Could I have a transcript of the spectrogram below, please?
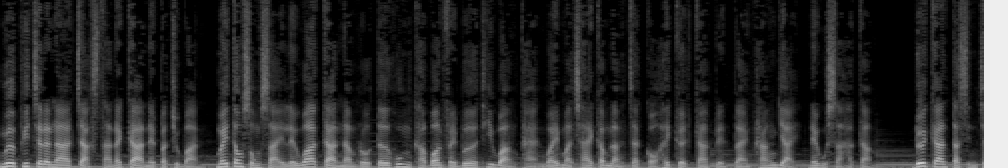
เมื่อพิจารณาจากสถานการณ์ในปัจจุบัน ไม่ต้องสงสัยเลยว่าการนำโรเตอร์หุ้มคาร์บอนไฟเบอร์ที่วางแผนไว้มาใช้กำลังจะก่อให้เกิดการเปลี่ยนแปลงครั้งใหญ่ในอุตสาหกรรม ด้วยการตัดสินใจ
